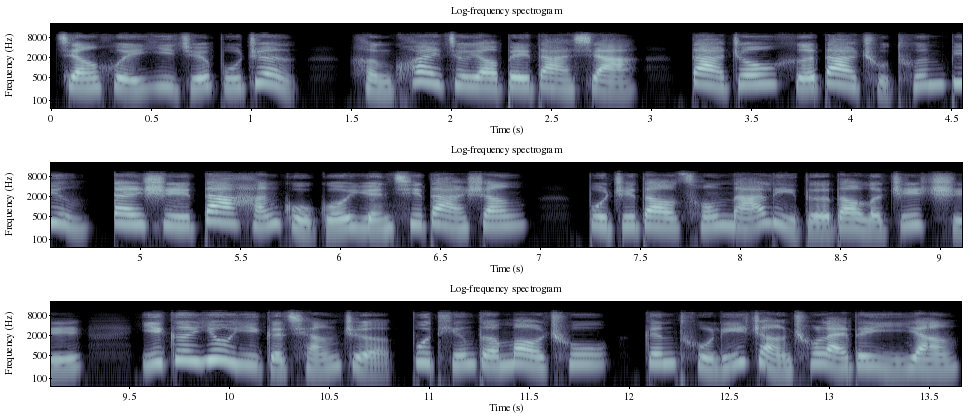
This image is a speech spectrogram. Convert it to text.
将会一蹶不振，很快就要被大夏、大周和大楚吞并，但是大韩古国元气大伤。不知道从哪里得到了支持，一个又一个强者不停地冒出，跟土里长出来的一样。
